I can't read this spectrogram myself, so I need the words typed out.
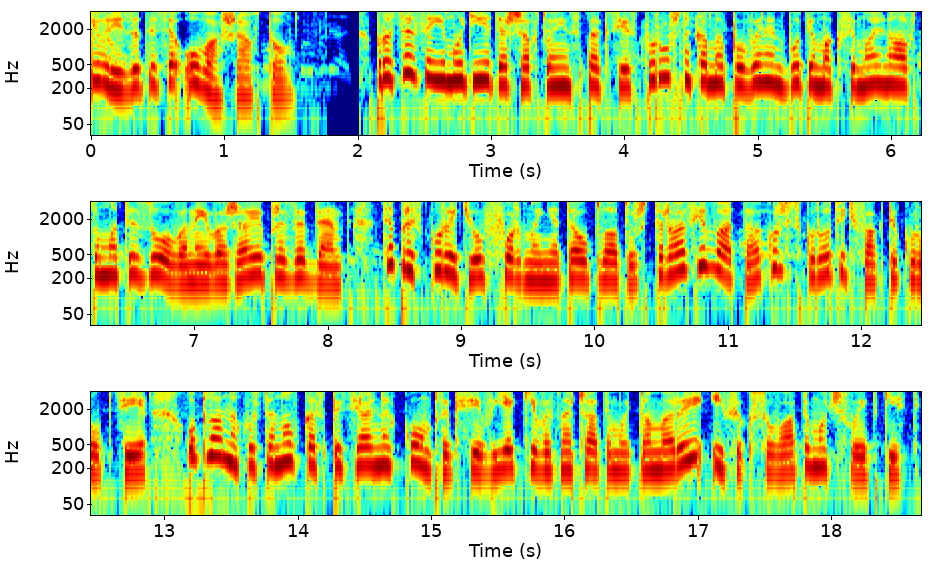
і врізатися у ваше авто. Процес взаємодії Державтоінспекції з порушниками повинен бути максимально автоматизований, вважає президент. Це прискорить оформлення та оплату штрафів, а також скоротить факти корупції. У планах установка спеціальних комплексів, які визначатимуть номери і фіксуватимуть швидкість.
